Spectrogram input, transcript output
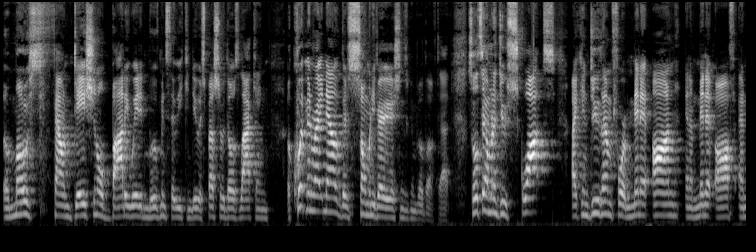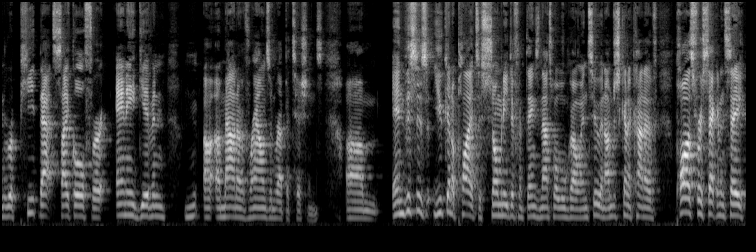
the most foundational body weighted movements that we can do, especially with those lacking equipment right now. There's so many variations you can build off that. So, let's say I'm going to do squats. I can do them for a minute on and a minute off and repeat that cycle for any given uh, amount of rounds and repetitions. Um, and this is you can apply it to so many different things, and that's what we'll go into. And I'm just going to kind of pause for a second and say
